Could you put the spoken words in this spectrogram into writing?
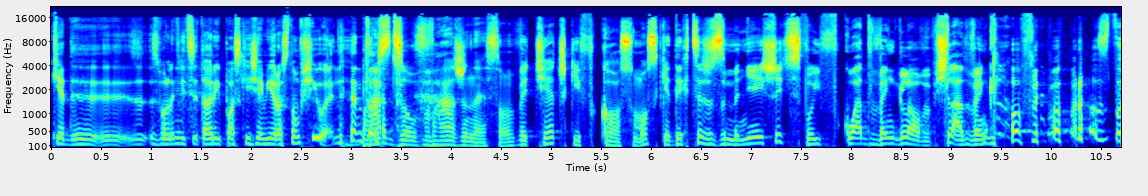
kiedy y, zwolennicy teorii płaskiej Ziemi rosną w siłę, nie? To jest- Bardzo ważne są wycieczki w kosmos, kiedy chcesz zmniejszyć swój wkład węglowy, ślad węglowy po prostu.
